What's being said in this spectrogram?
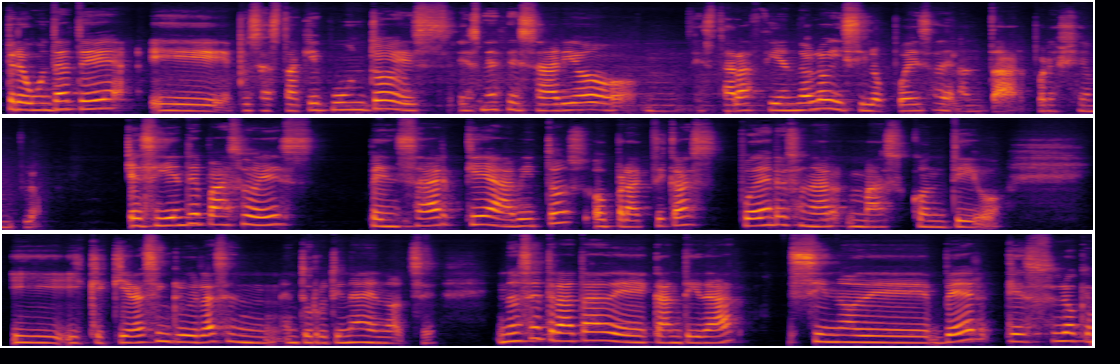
pregúntate eh, pues hasta qué punto es, es, necesario mm, estar haciéndolo y si lo puedes adelantar, por ejemplo. El siguiente paso es pensar qué hábitos o prácticas pueden resonar más contigo y, que quieras incluirlas en, tu rutina de noche. No se trata de cantidad, sino de ver qué es lo que,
